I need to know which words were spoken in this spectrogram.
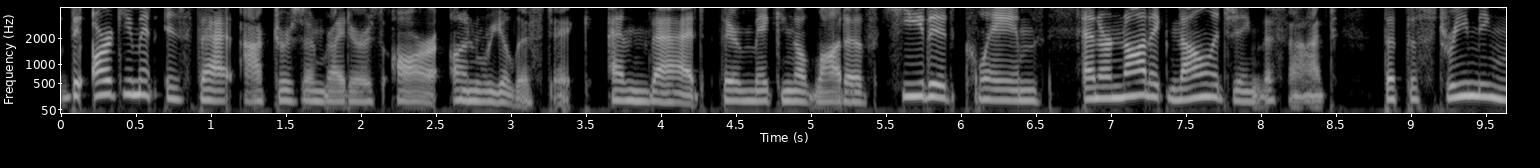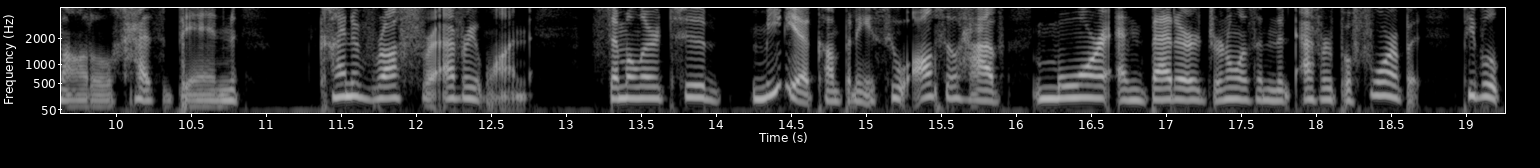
The argument is that actors and writers are unrealistic and that they're making a lot of heated claims and are not acknowledging the fact that the streaming model has been kind of rough for everyone. Similar to media companies who also have more and better journalism than ever before, but people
